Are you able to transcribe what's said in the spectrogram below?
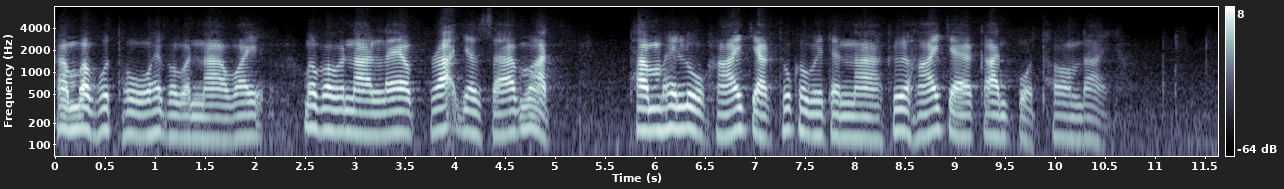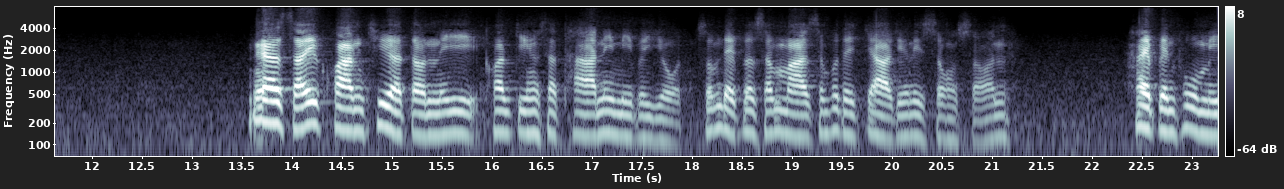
คำว่าพุทโธให้ภาวนาไว้ เมื่อภาวนาแล้วพระจะสามารถทำให้ลูกหายจากทุกขเวทนาคือหายจากการปวดท้องได้เมื่ออายความเชื่อตอนนี้ความจริงศรัทธานี่มีประโยชน์ สมเด็จพระสัมมาสัมพุทธเจ้าจึงได้ทรงสอน ให้เป็นผู้มี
